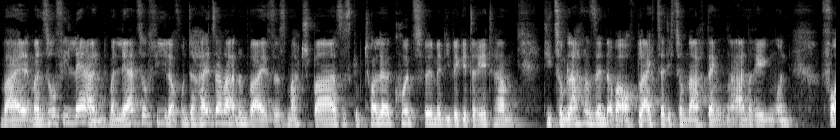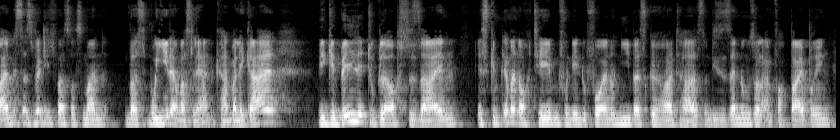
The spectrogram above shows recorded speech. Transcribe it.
weil man so viel lernt. Man lernt so viel auf unterhaltsame Art und Weise. Es macht Spaß. Es gibt tolle Kurzfilme, die wir gedreht haben, die zum Lachen sind, aber auch gleichzeitig zum Nachdenken anregen. Und vor allem ist das wirklich was, was man, was, wo jeder was lernen kann. Weil egal, wie gebildet du glaubst zu sein, es gibt immer noch Themen, von denen du vorher noch nie was gehört hast. Und diese Sendung soll einfach beibringen,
